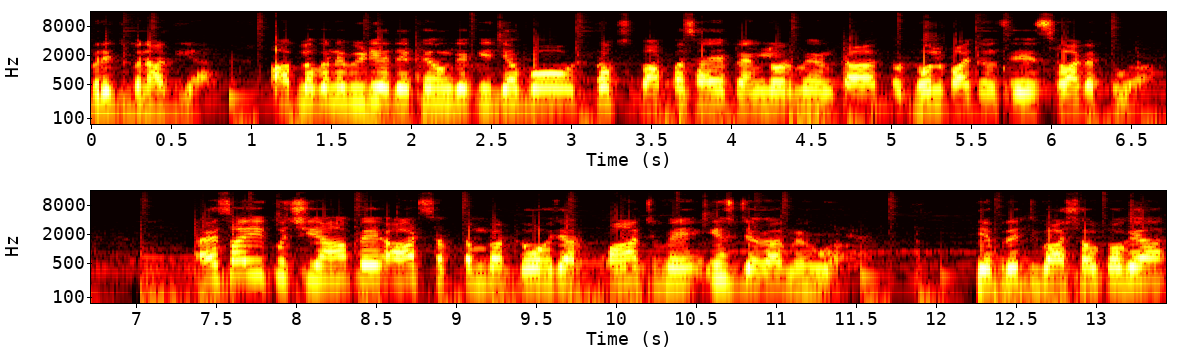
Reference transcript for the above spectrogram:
ब्रिज बना दिया। आप लोगों ने वीडियो देखे होंगे कि जब वो ट्रुप्स वापस आए बेंगलोर में, उनका तो ढोल बाजों से स्वागत हुआ। ऐसा ही कुछ यहाँ पे 8 सितंबर 2005 में इस जगह में हुआ। ये ब्रिज वॉश आउट हो गया।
